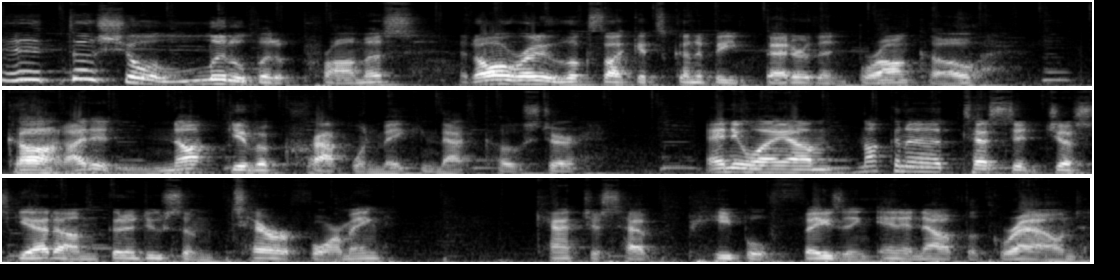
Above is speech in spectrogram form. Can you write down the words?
it does show a little bit of promise. It already looks like it's going to be better than Bronco. God, I did not give a crap when making that coaster. Anyway, I'm not going to test it just yet. I'm going to do some terraforming. Can't just have people phasing in and out of the ground.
